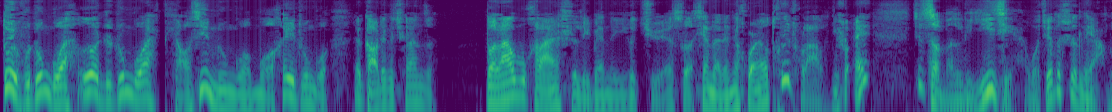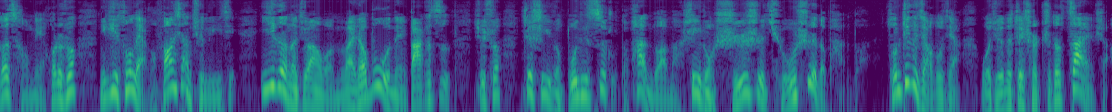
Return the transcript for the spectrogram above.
对付中国呀，遏制中国呀，挑衅中国，抹黑中国，要搞这个圈子。本来乌克兰是里边的一个角色，现在人家忽然又退出来了。你说，哎，这怎么理解？我觉得是两个层面，或者说你可以从两个方向去理解。一个呢，就按我们外交部那八个字，就说这是一种独立自主的判断嘛，是一种实事求是的判断。从这个角度讲，我觉得这事儿值得赞赏。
